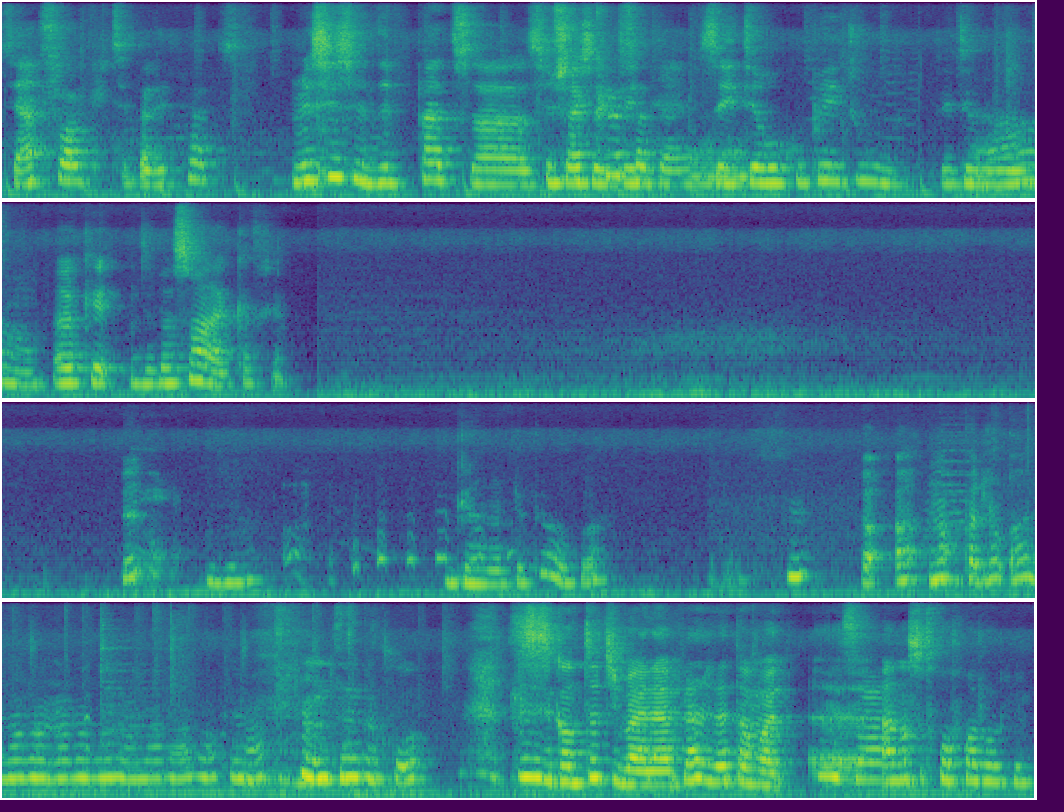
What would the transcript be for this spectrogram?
C'est un phoque, c'est pas des pattes. Mais si, c'est des pattes, ça. C'est ça a queue, été- ça a été recoupé et tout. Ah. Ok, nous passons à la quatrième. Euh, va fait peur ou quoi? Ah, ah, non, pas de l'eau. Ah, non, non, non, non, non, non, non, non, non, trop. Tu sais, c'est quand toi tu vas à la plage, là t'es en mode. euh, ah non, c'est trop froid, je recule.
